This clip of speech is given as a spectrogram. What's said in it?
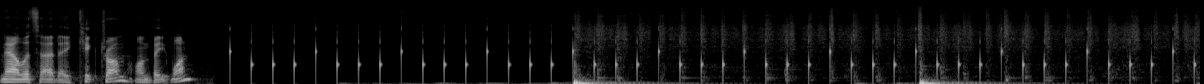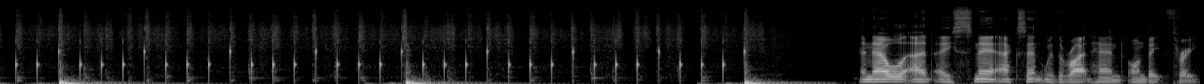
Now let's add a kick drum on beat one. And now we'll add a snare accent with the right hand on beat 3.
